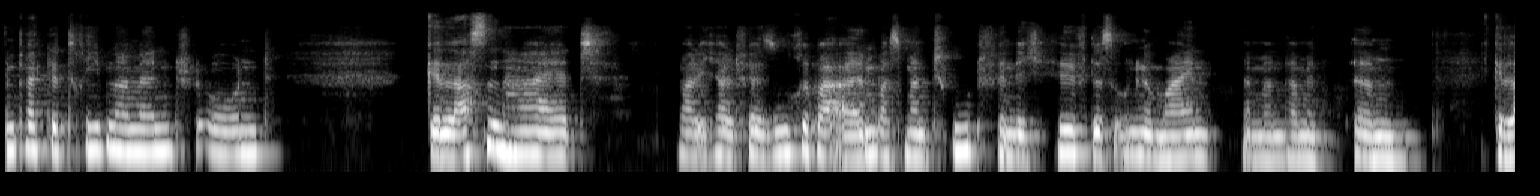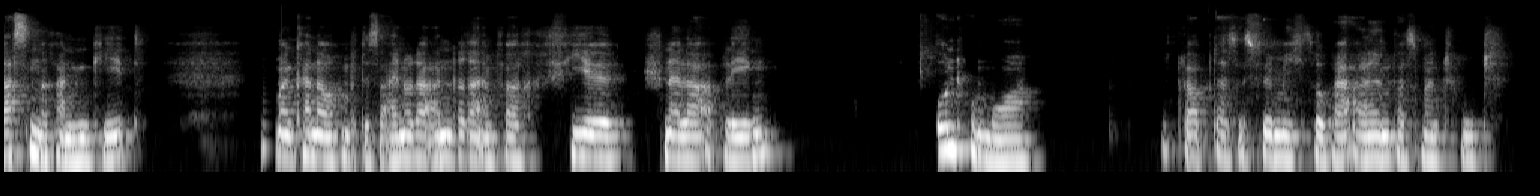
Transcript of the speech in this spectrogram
impactgetriebener Mensch und Gelassenheit, weil ich halt versuche, bei allem, was man tut, finde ich, hilft es ungemein, wenn man damit ähm, gelassen rangeht. Man kann auch das ein oder andere einfach viel schneller ablegen. Und Humor. Ich glaube, das ist für mich so bei allem, was man tut,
